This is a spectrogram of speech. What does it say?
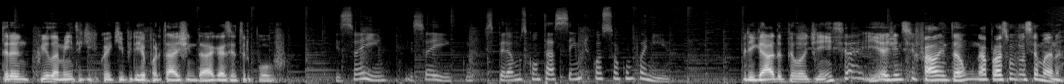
tranquilamente aqui com a equipe de reportagem da Gazeta do Povo. Isso aí, isso aí. Esperamos contar sempre com a sua companhia. Obrigado pela audiência e a gente se fala então na próxima semana.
